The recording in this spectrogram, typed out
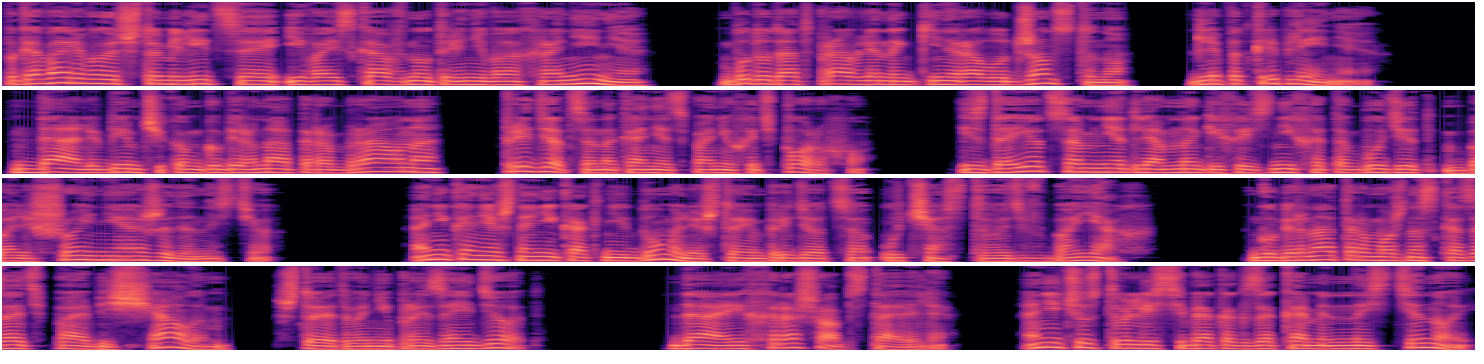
Поговаривают, что милиция и войска внутреннего охранения будут отправлены к генералу Джонстону для подкрепления. Да, любимчикам губернатора Брауна придется наконец понюхать пороху. И сдается мне, для многих из них это будет большой неожиданностью. Они, конечно, никак не думали, что им придется участвовать в боях. Губернатор, можно сказать, пообещал им, что этого не произойдет. Да, их хорошо обставили. Они чувствовали себя как за каменной стеной,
